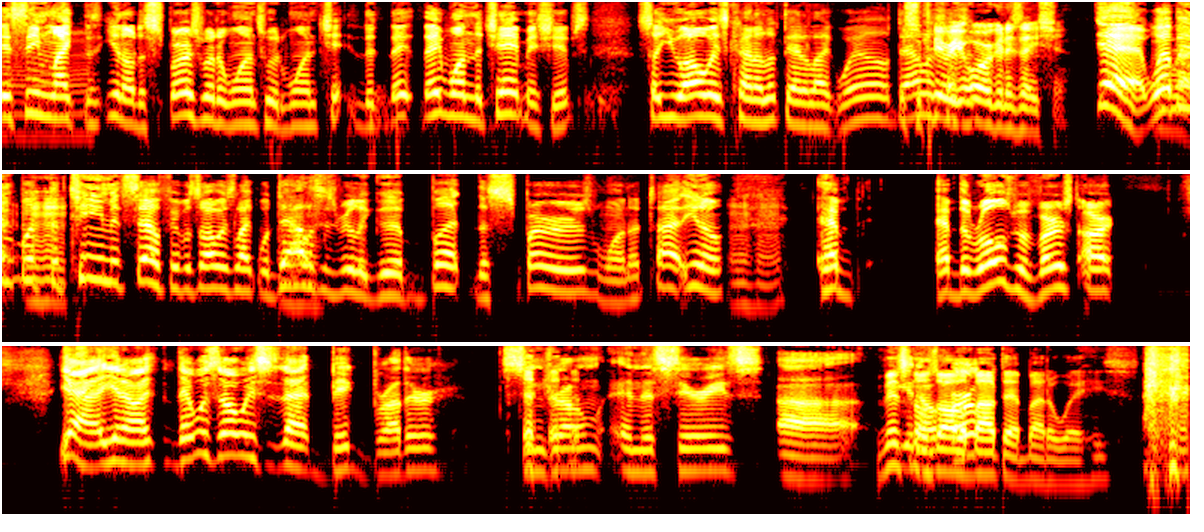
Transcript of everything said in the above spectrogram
It seemed like the, you know the Spurs were the ones who had won. Cha- the- they they won the championships, so you always kind of looked at it like, well, Dallas superior has organization. Yeah, well, I mean, Right, but the mm-hmm. team itself, it was always like, well, Dallas mm-hmm. is really good, but the Spurs won a title. You know, mm-hmm. have have the roles reversed? Art Yeah, you know, I, there was always that big brother syndrome in this series. Uh, Vince you knows know, all ear- about that, by the way. He's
